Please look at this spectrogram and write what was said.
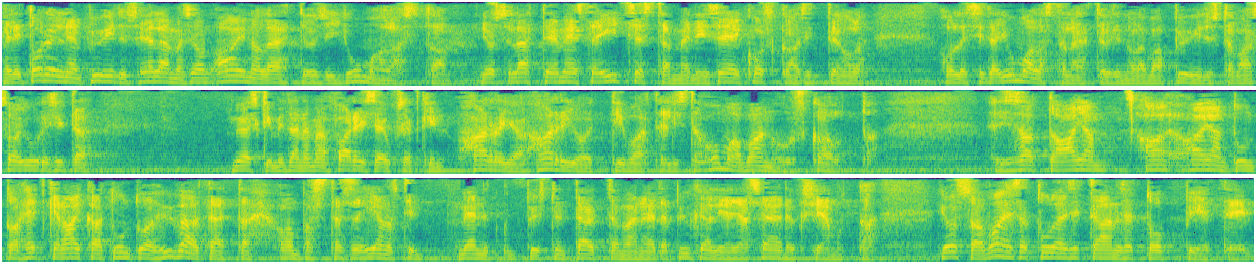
Eli todellinen pyhityselämä, se on aina lähtöisin Jumalasta. Jos se lähtee meistä itsestämme, niin se ei koskaan sitten ole, ole sitä Jumalasta lähtöisin olevaa pyhitystä, vaan se on juuri sitä myöskin, mitä nämä fariseuksetkin harja, harjoittivat, eli sitä oma vanhurskautta. Eli se saattaa ajan, ajan tuntua, hetken aikaa tuntua hyvältä, että onpas tässä hienosti mennyt, kun pystyn täyttämään näitä pykäliä ja säädöksiä, mutta jossain vaiheessa tulee sitten aina se toppi, ettei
